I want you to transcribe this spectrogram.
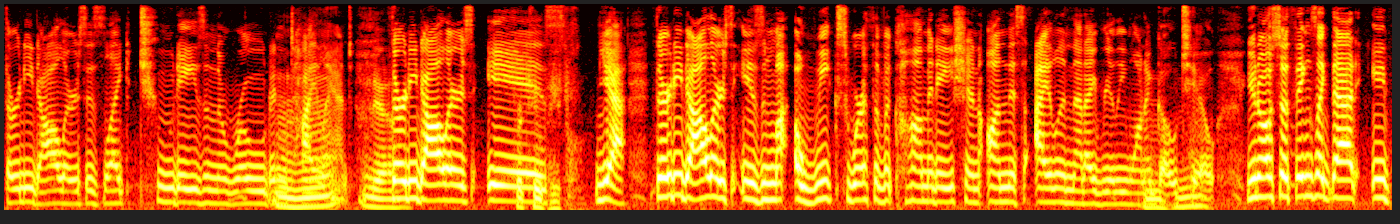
thirty dollars is like two days in the road in Thailand. Mm-hmm. Yeah. Thirty dollars is people. Yeah, thirty dollars is my, a week's worth of accommodation on this island that I really want to go Mm-hmm. to. You know, so things like that. It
